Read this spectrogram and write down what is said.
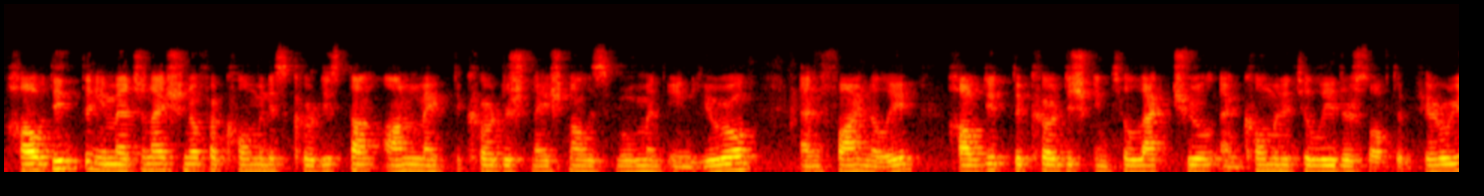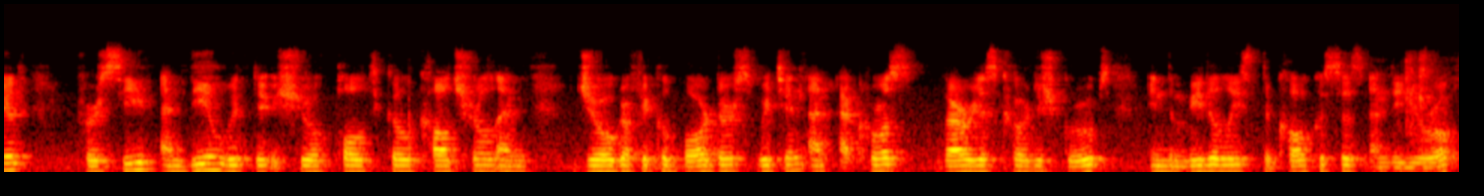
how did the imagination of a communist Kurdistan unmake the Kurdish nationalist movement in Europe? And finally, how did the Kurdish intellectual and community leaders of the period perceive and deal with the issue of political, cultural, and geographical borders within and across various Kurdish groups in the Middle East, the Caucasus, and the Europe?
